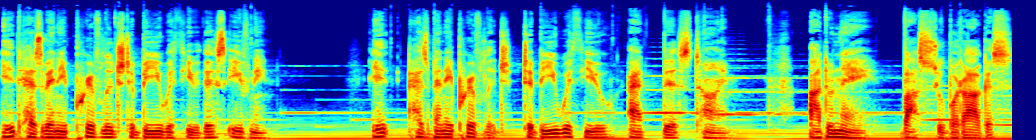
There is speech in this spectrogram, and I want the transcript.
It has been a privilege to be with you this evening. It has been a privilege to be with you at this time. Adonai Vasu Borragus.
